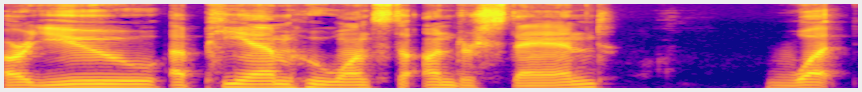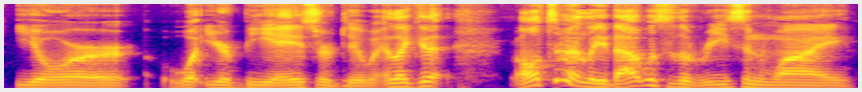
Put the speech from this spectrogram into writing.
Are you a PM who wants to understand what your what your BAs are doing? Like ultimately, that was the reason why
